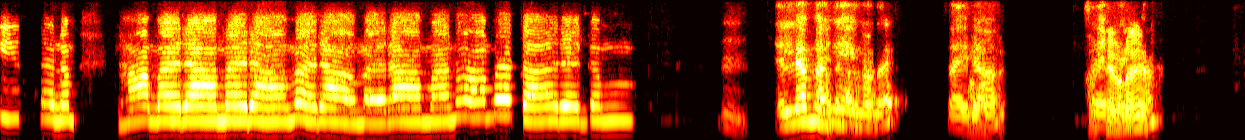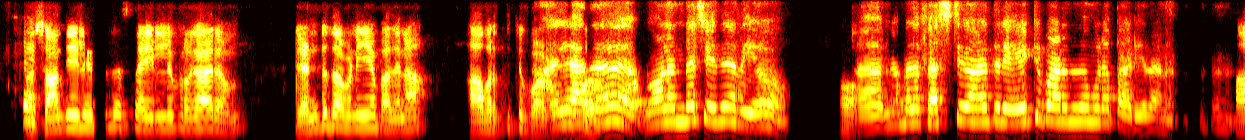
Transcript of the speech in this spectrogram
കീർത്തനം. രാമ രാമ രാമ രാമ രാമ നാമ താരകം. എല്ലാം ഭംഗിയായി മോളെ. സൈറാം പക്ഷെ അവൾ സ്റ്റൈലിൽ പ്രകാരം രണ്ടു തവണയെ ഭജന ആവർത്തിച്ച് അല്ല പാടും അത് മോളെന്താ ചെയ്തറിയോ. നമ്മൾ ഫസ്റ്റ് കാലത്തിൽ ഏറ്റു പാടുന്നതും കൂടെ പാടിയതാണ്. ആ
